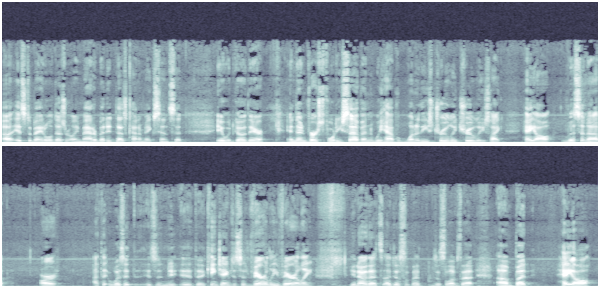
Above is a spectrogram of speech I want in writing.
Uh, it's debatable, it doesn't really matter, but it does kind of make sense that it would go there. And then verse 47, we have one of these truly, trulies like, hey, y'all, listen up, or I think was it is the, new, the King James that says verily, verily. You know, that's I just that just loves that. Um, but hey, all,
